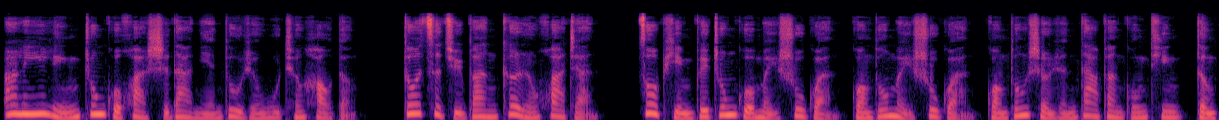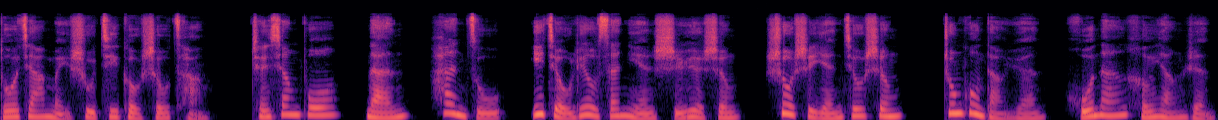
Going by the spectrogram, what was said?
二零一零中国画十大年度人物称号等。多次举办个人画展。作品被中国美术馆、广东美术馆、广东省人大办公厅等多家美术机构收藏。陈香波，男，汉族，一九六三年十月生，硕士研究生，中共党员，湖南衡阳人，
